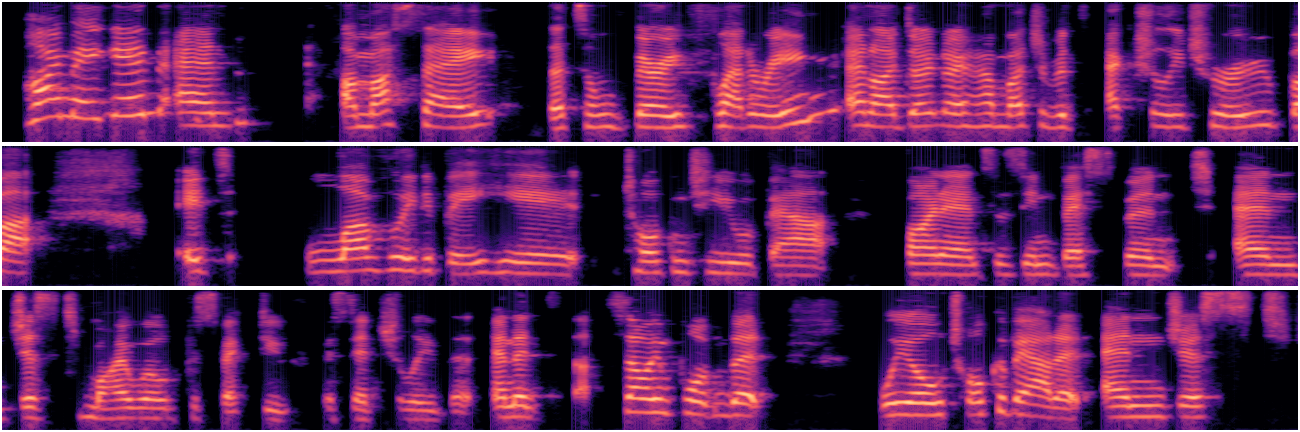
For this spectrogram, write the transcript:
hi, Megan. And I must say, that's all very flattering. And I don't know how much of it's actually true, but it's lovely to be here talking to you about finances, investment, and just my world perspective, essentially. That and it's so important that we all talk about it and just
